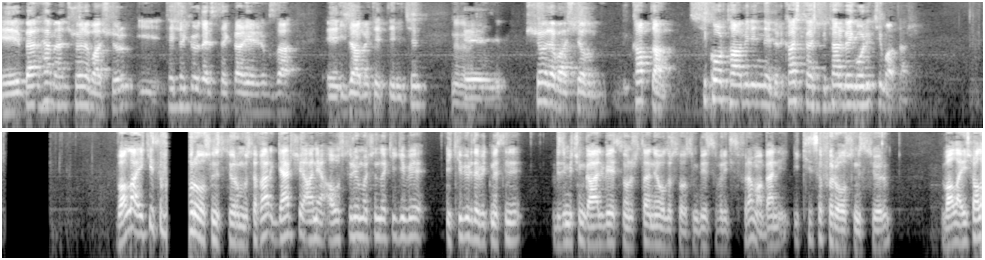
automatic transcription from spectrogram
Ee, ben hemen şöyle başlıyorum. Ee, teşekkür ederiz tekrar yayınımıza e, icabet ettiğin için. Ne demek? Ee, şöyle başlayalım. Kaptan, skor tahminin nedir? Kaç kaç biter ve golü kim atar? Vallahi 2-0 olsun istiyorum bu sefer. Gerçi hani Avusturya maçındaki gibi 2-1 de bitmesini bizim için galibiyet sonuçta ne olursa olsun 1-0 2-0 ama ben 2-0 olsun istiyorum. Vallahi inşallah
